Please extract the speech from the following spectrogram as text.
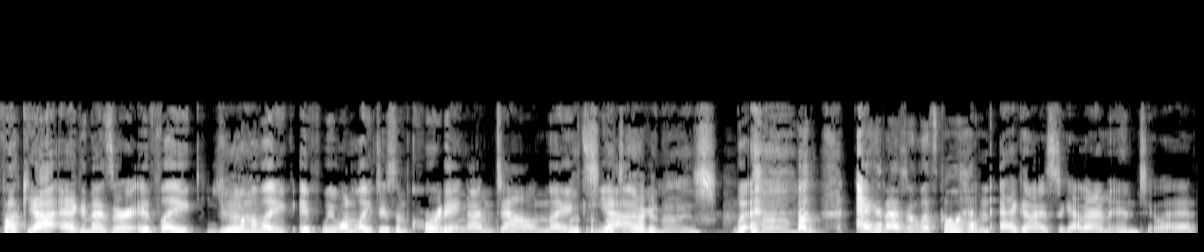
Fuck yeah, agonizer. If like you Yeah. want to like, if we want to like do some courting, I'm down. Like, Let's yeah, let's agonize. Um, Agonizer, let's go ahead and agonize together. I'm into it.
